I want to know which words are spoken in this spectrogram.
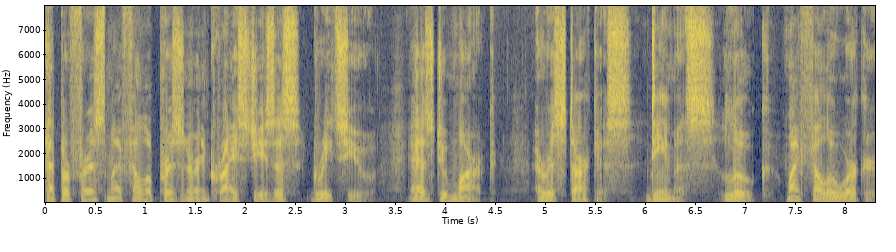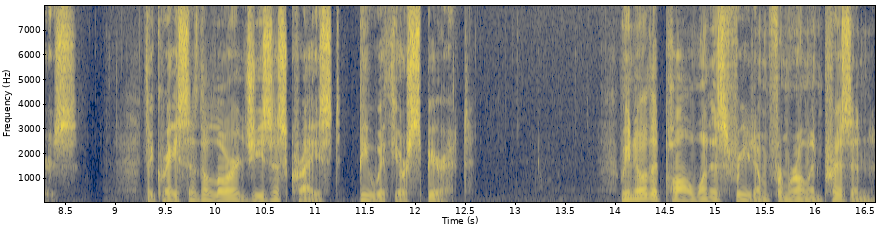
Epaphras, my fellow prisoner in Christ Jesus, greets you, as do Mark, Aristarchus, Demas, Luke, my fellow workers. The grace of the Lord Jesus Christ be with your spirit. We know that Paul won his freedom from Roman prison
